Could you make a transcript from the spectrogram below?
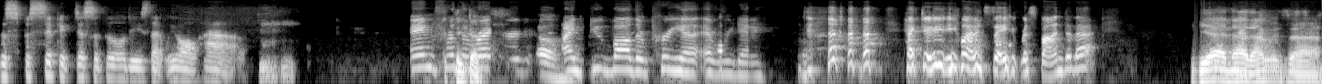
the specific disabilities that we all have. And for the that's- record, Oh. I do bother Priya every day. Hector, did you want to say, respond to that? Yeah, no, that was uh,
